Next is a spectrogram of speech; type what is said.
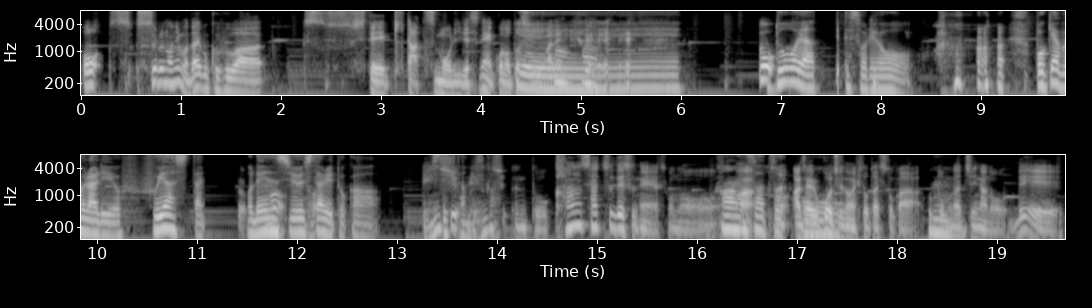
をすするのにもだいぶ工夫はしてきたつもりですねこの年まで。へー。おどうやってそれを ボキャブラリーを増やしたり練習したりとか。して練習きたんですか？練習うんと観察ですね。その観察まあそのアジャイルコーチの人たちとかお友達なので、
